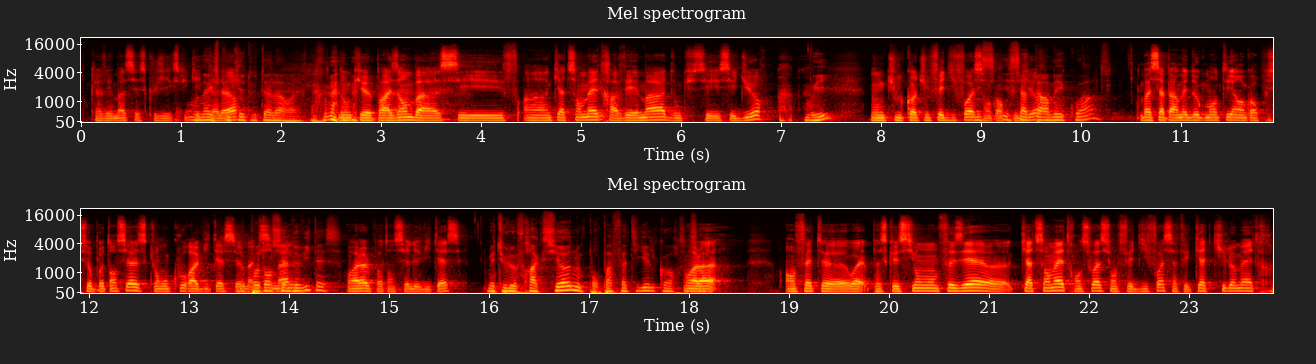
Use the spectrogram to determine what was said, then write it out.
Donc la VMA, c'est ce que j'ai expliqué On tout a à l'heure. expliqué tout à l'heure. ouais. Donc euh, par exemple, bah, c'est un 400 mètres à VMA, donc c'est dur. Oui. Donc tu, quand tu le fais 10 fois, et c'est encore et plus ça dur. permet quoi? Bah, ça permet d'augmenter encore plus le potentiel, parce qu'on court à vitesse Le maximale. potentiel de vitesse. Voilà, le potentiel de vitesse. Mais tu le fractionnes pour pas fatiguer le corps. ça Voilà. En fait, euh, ouais, parce que si on faisait euh, 400 mètres en soi, si on le fait 10 fois, ça fait 4 km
